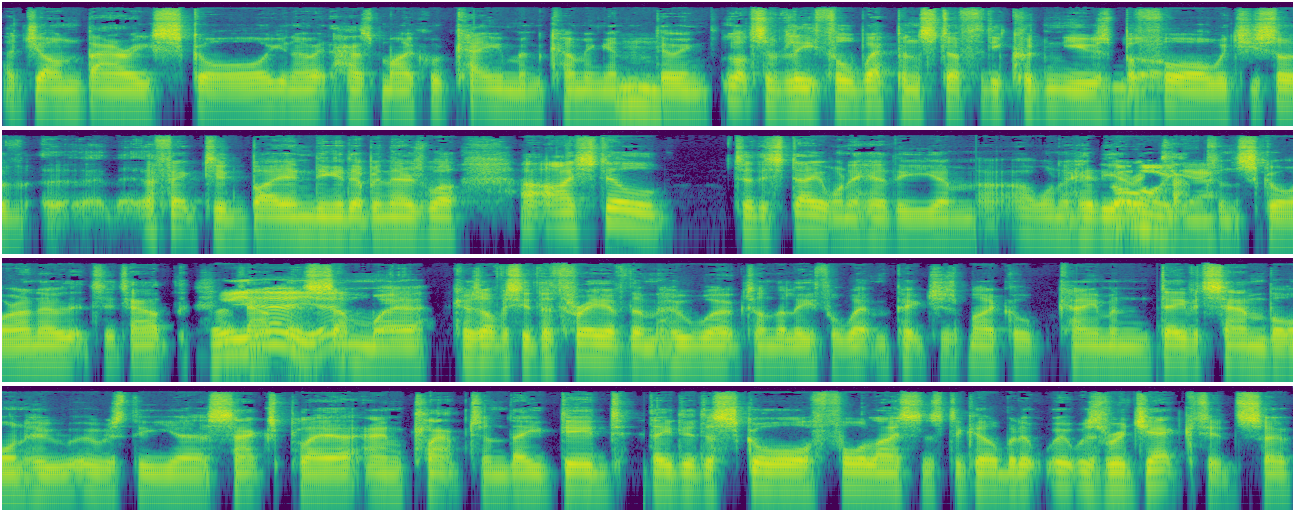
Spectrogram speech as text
a John Barry score, you know, it has Michael Kamen coming in and Mm. doing lots of lethal weapon stuff that he couldn't use Yeah. before, which he sort of uh, affected by ending it up in there as well. I, I still, to this day, want to hear the um, I want to hear the Eric Oh, yeah. Clapton score. I know that it's out, Oh, it's out there yeah. somewhere because obviously the three of them who worked on the Lethal Weapon pictures, Michael Kamen, David Sanborn, who, who was the uh, sax player, and Clapton, they did they did a score for License to Kill, but it, it was rejected. So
